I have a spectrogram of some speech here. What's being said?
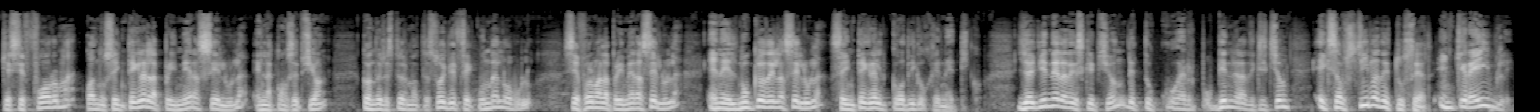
que se forma cuando se integra la primera célula en la concepción, cuando el espermatozoide fecunda el óvulo, se forma la primera célula, en el núcleo de la célula se integra el código genético. Y ahí viene la descripción de tu cuerpo, viene la descripción exhaustiva de tu ser, increíble.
